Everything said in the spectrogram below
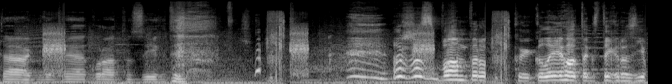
Так, треба акуратно заїхати. А що з бампером? нахуй? Коли я його так встиг роз'їб.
